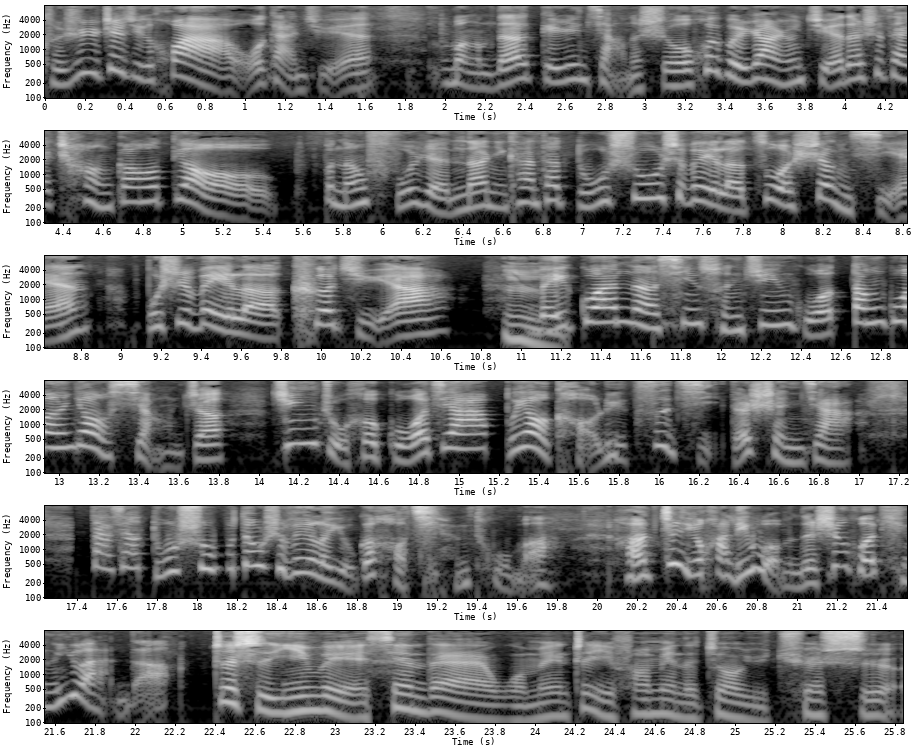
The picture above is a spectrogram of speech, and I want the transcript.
可是这句话，我感觉猛地给人讲的时候，会不会让人觉得是在唱高调，不能服人呢？你看他读书是为了做圣贤，不是为了科举啊。为官呢，心存军国，当官要想着君主和国家，不要考虑自己的身家。大家读书不都是为了有个好前途吗？好像这句话离我们的生活挺远的。这是因为现在我们这一方面的教育缺失，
